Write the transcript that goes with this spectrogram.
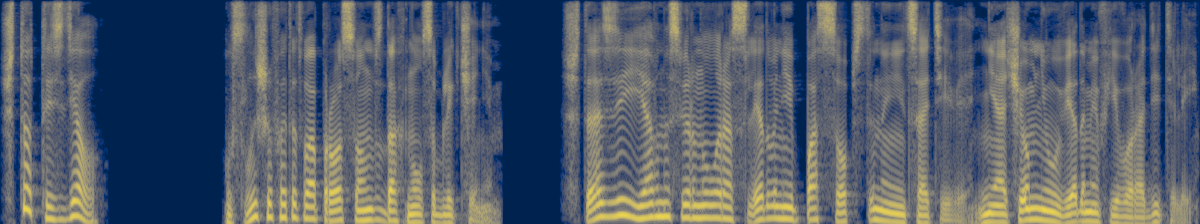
Что ты сделал?» Услышав этот вопрос, он вздохнул с облегчением. Штази явно свернула расследование по собственной инициативе, ни о чем не уведомив его родителей.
